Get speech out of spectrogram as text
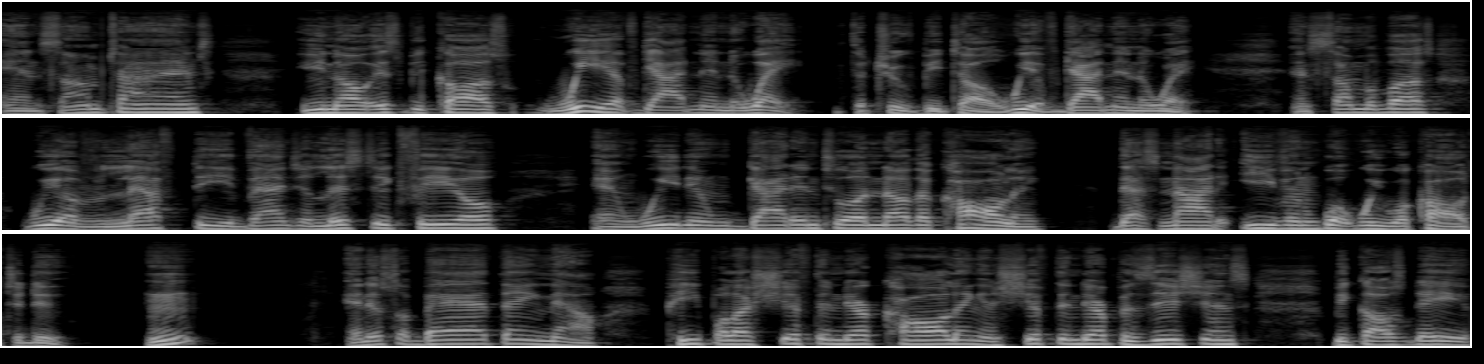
And sometimes, you know, it's because we have gotten in the way. The truth be told, we have gotten in the way. And some of us, we have left the evangelistic field and we then got into another calling that's not even what we were called to do. Hmm? And it's a bad thing now. People are shifting their calling and shifting their positions because they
